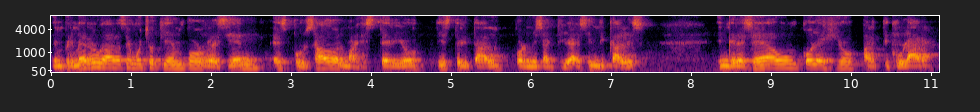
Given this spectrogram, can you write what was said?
En primer lugar, hace mucho tiempo, recién expulsado del magisterio distrital por mis actividades sindicales, ingresé a un colegio particular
